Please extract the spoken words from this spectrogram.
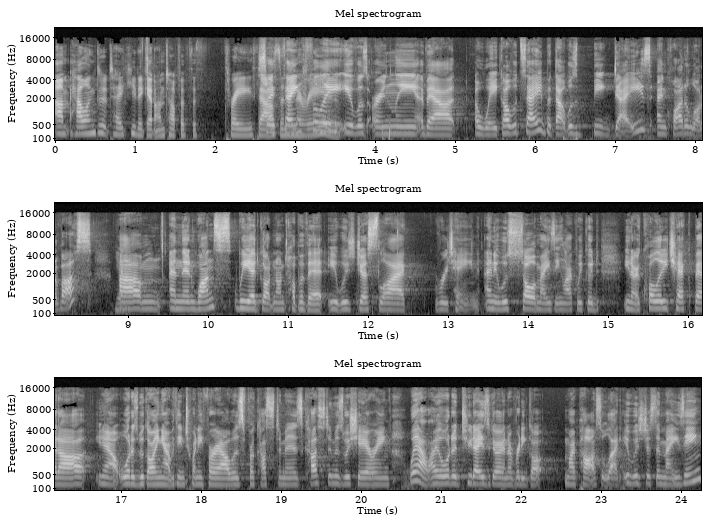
Um, how long did it take you to get on top of the 3,000 So thankfully, it was only about a week, I would say, but that was big days and quite a lot of us. Yeah. Um, and then once we had gotten on top of it, it was just like routine and it was so amazing like we could you know quality check better you know our orders were going out within 24 hours for customers customers were sharing wow i ordered two days ago and i've already got my parcel. Like it was just amazing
